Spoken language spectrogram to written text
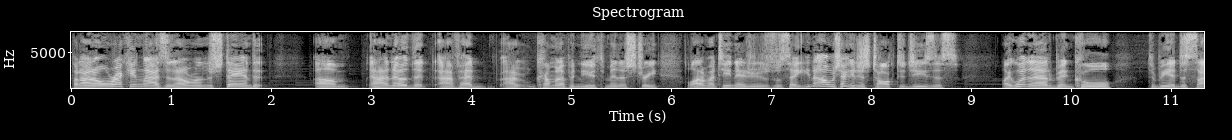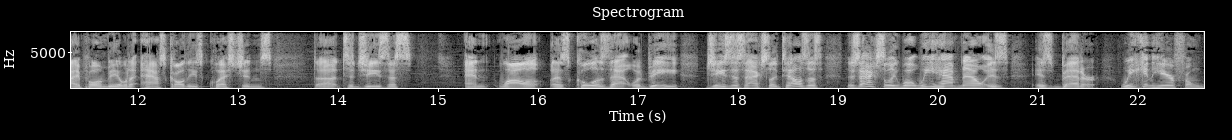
but I don't recognize it. I don't understand it. Um, and I know that I've had I, coming up in youth ministry, a lot of my teenagers will say, you know, I wish I could just talk to Jesus. Like, wouldn't that have been cool to be a disciple and be able to ask all these questions to, uh, to Jesus? And while as cool as that would be, Jesus actually tells us there's actually what we have now is is better. We can hear from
